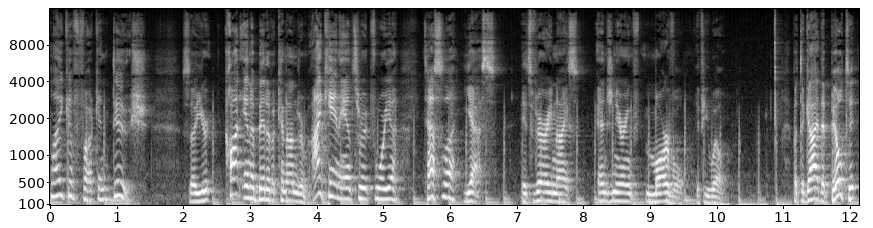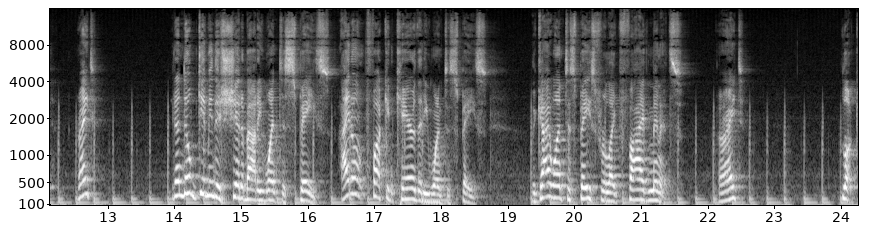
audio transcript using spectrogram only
like a fucking douche. So you're caught in a bit of a conundrum. I can't answer it for you. Tesla, yes, it's very nice. Engineering marvel, if you will. But the guy that built it, right? You don't give me this shit about he went to space. I don't fucking care that he went to space. The guy went to space for like five minutes. All right? Look,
